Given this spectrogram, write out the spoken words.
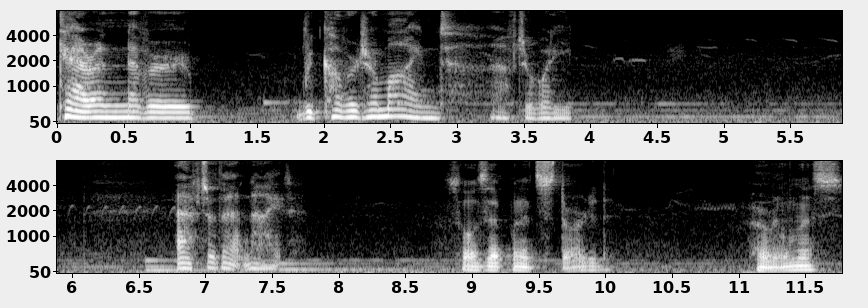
Karen never recovered her mind after what he. after that night. So is that when it started? Her illness?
